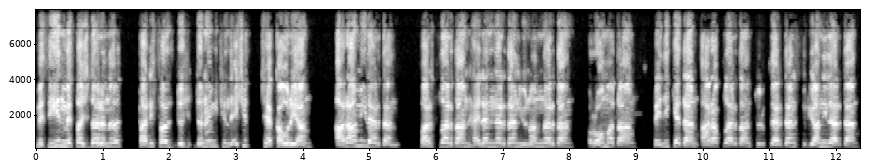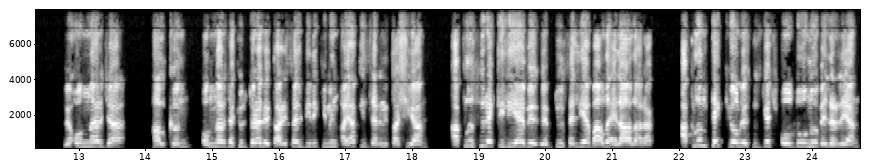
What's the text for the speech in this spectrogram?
Mesih'in mesajlarını tarihsel dönem içinde eşitçe kavrayan Aramilerden, Farslardan, Helenlerden, Yunanlardan, Roma'dan, Fenike'den, Araplardan, Türklerden, Süryanilerden ve onlarca halkın, onlarca kültürel ve tarihsel birikimin ayak izlerini taşıyan, aklı sürekliliğe ve bütünselliğe bağlı ele alarak, aklın tek yol ve süzgeç olduğunu belirleyen,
